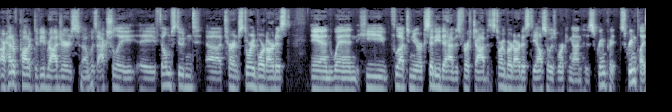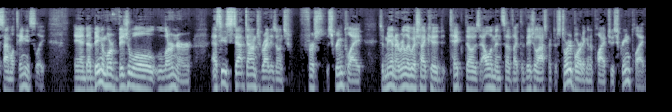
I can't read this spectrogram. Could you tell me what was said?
our head of product, David Rogers, uh, mm-hmm. was actually a film student uh, turned storyboard artist and when he flew out to New York City to have his first job as a storyboard artist, he also was working on his screenplay, screenplay simultaneously. And uh, being a more visual learner, as he sat down to write his own first screenplay, said, "Man, I really wish I could take those elements of like the visual aspect of storyboarding and apply it to screenplay."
